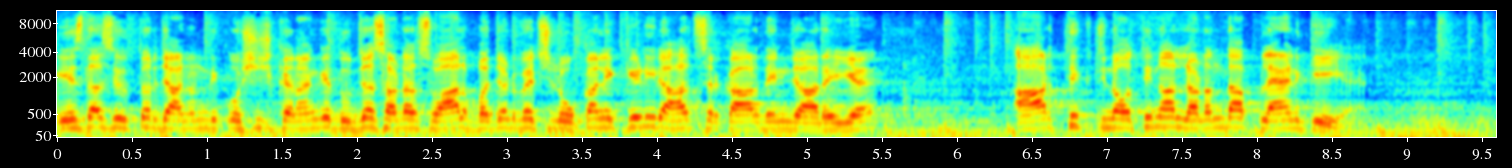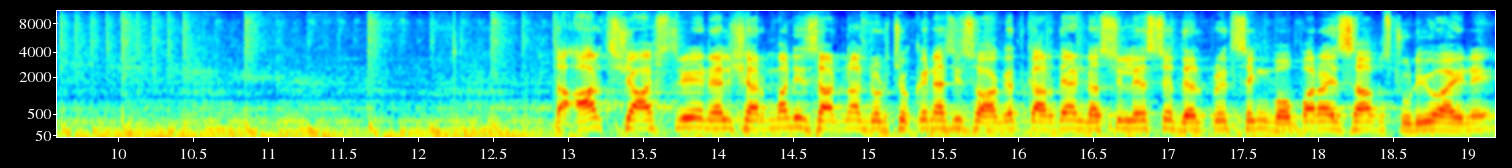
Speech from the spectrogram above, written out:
ਇਸ ਦਾ ਅਸੀਂ ਉੱਤਰ ਜਾਣਨ ਦੀ ਕੋਸ਼ਿਸ਼ ਕਰਾਂਗੇ। ਦੂਜਾ ਸਾਡਾ ਸਵਾਲ ਬਜਟ ਵਿੱਚ ਲੋਕਾਂ ਲਈ ਕਿਹੜੀ ਰਾਹਤ ਸਰਕਾਰ ਦੇਣ ਜਾ ਰਹੀ ਹੈ? ਆਰਥਿਕ ਚੁਣੌਤੀ ਨਾਲ ਲੜਨ ਦਾ ਪਲਾਨ ਕੀ ਹੈ? ਤਾਂ ਅਰਥ ਸ਼ਾਸਤਰੀ ਅਨਿਲ ਸ਼ਰਮਾ ਜੀ ਸਾਡੇ ਨਾਲ ਜੁੜ ਚੁੱਕੇ ਨੇ। ਅਸੀਂ ਸਵਾਗਤ ਕਰਦੇ ਹਾਂ। ਇੰਡਸਟਰੀਲਿਸਟ ਦਿਲਪ੍ਰੀਤ ਸਿੰਘ ਬੋਪਾਰਾ ਸਾਹਿਬ, ਸਟੂਡੀਓ ਆਏ ਨੇ।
